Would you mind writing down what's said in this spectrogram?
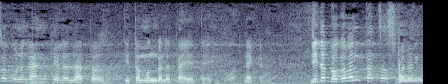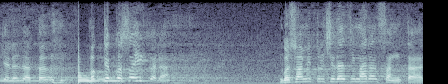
भगवंताचं गुणगान केलं जातं तिथं मंगलता येते नाही का? जिथं भगवंताचं स्मरण केलं जातं मग ते कसंही करा. गोस्वामी तुळशीदासजी महाराज सांगतात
